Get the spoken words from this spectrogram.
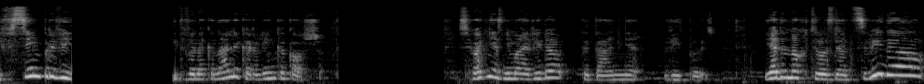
І всім привіт! Ви на каналі Каролінка Коша. Сьогодні я знімаю відео питання-відповідь. Я давно хотіла зняти це відео,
